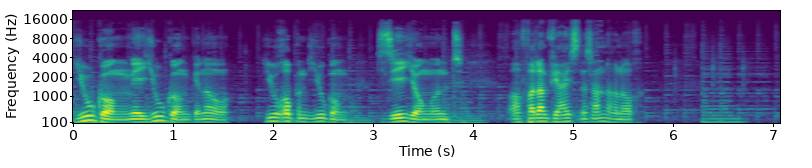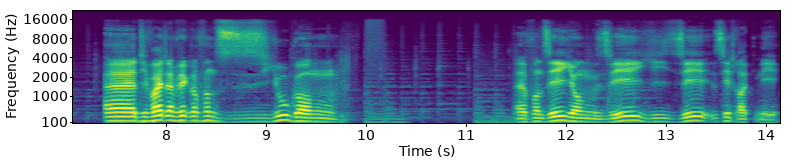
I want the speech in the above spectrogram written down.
Yugong, ne, Yugong, genau. Yurop und Yugong. Sejong und... Oh, verdammt, wie heißt denn das andere noch? Äh, die Weiterentwicklung von Yugong. Äh, von Sejong. Se... Se... Sedrak... Nee,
